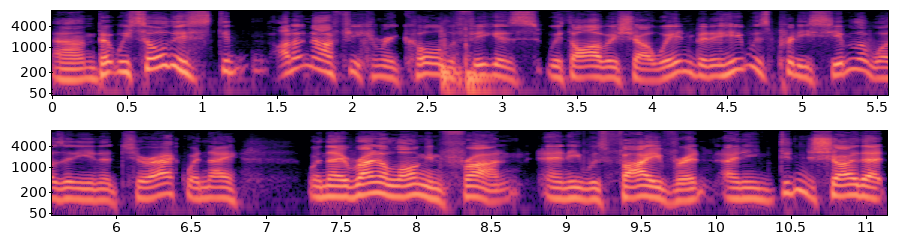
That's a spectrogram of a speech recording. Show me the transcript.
Um, but we saw this. I don't know if you can recall the figures with I Wish I Win, but he was pretty similar, wasn't he, in a Toorak when they when they ran along in front and he was favourite and he didn't show that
